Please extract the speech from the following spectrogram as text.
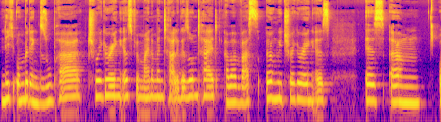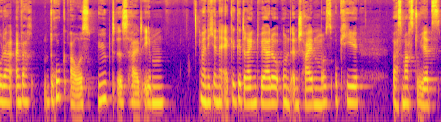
nicht unbedingt super triggering ist für meine mentale Gesundheit, aber was irgendwie triggering ist, ist ähm, oder einfach Druck ausübt, ist halt eben wenn ich in eine Ecke gedrängt werde und entscheiden muss, okay, was machst du jetzt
